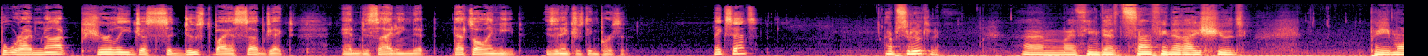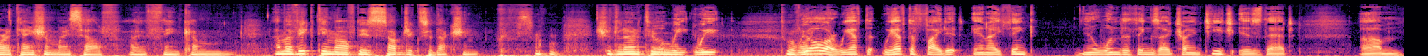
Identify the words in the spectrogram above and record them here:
but where I'm not purely just seduced by a subject and deciding that that's all I need is an interesting person. Make sense? Absolutely. And I think that's something that I should pay more attention myself. I think I'm I'm a victim of this subject seduction. so should learn to well, we we to we all it. are. We have to we have to fight it, and I think you know, one of the things I try and teach is that um,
